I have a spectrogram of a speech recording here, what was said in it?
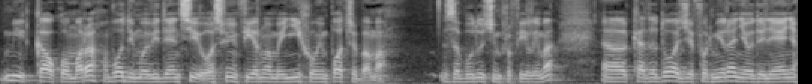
Mi kao komora vodimo evidenciju o svim firmama i njihovim potrebama za budućim profilima. Kada dođe formiranje odeljenja,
